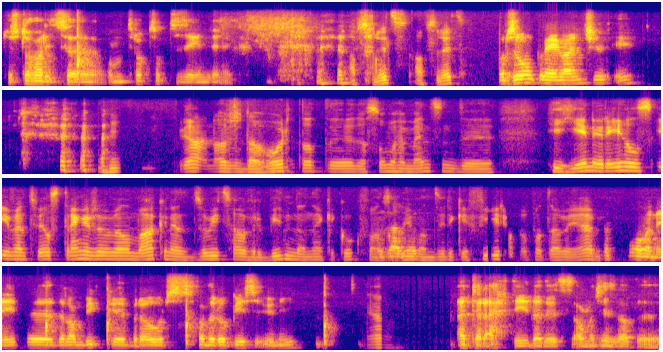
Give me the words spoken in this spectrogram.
Dus toch wel iets om trots op te zijn, vind ik. absoluut, absoluut. Voor zo'n klein landje. Eh. ja, en als je dat hoort, dat, dat sommige mensen de hygiëneregels eventueel strenger zou willen maken en zoiets zou verbieden, dan denk ik ook van, alleen dan zit ik vier op wat dat wij hebben. Oh nee, de, de Lambic-brouwers van de Europese Unie. Ja. En terecht, hé, dat is, anders is dat... Uh,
